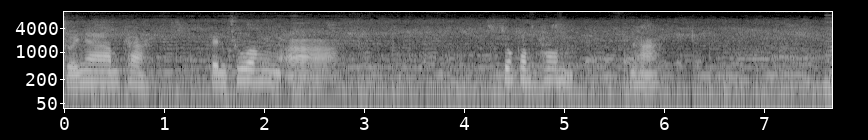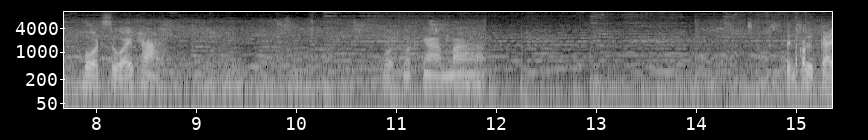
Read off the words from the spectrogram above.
สวยงามค่ะ เป็นช่วงอ่าช่วงค่ำๆ นะฮะโบสถ์สวยค่ะ โบสถ์งดงามมากเป็นก็คือไก่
